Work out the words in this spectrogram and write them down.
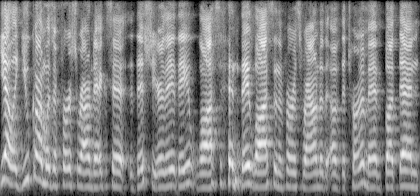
Yeah, like UConn was a first round exit this year. They they lost and they lost in the first round of the, of the tournament, but then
